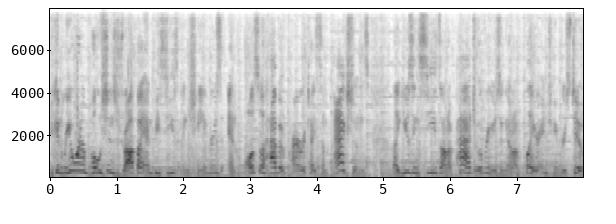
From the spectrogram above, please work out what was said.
You can reorder potions dropped by NPCs and chambers and also have it prioritize some actions like using seeds on a patch over using it on a player in chambers too.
